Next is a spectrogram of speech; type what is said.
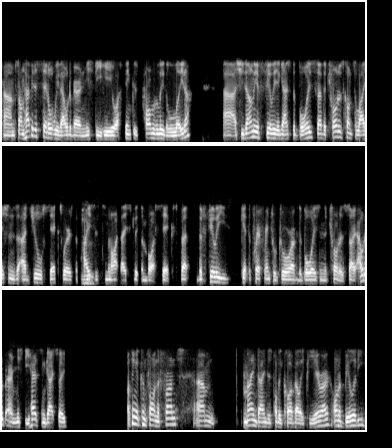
Um, so I'm happy to settle with Aldebaran Misty here, who I think is probably the leader. Uh, she's only a filly against the boys, so the Trotters consolations are dual sex, whereas the Pacers mm. tonight they split them by sex. But the fillies get the preferential draw over the boys and the Trotters. So Aldebaran Misty has some gate speed. I think it can find the front. Um, main danger is probably Kyvalley Piero on ability.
